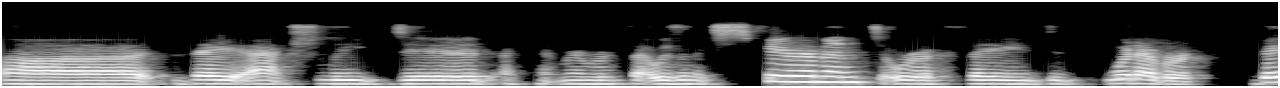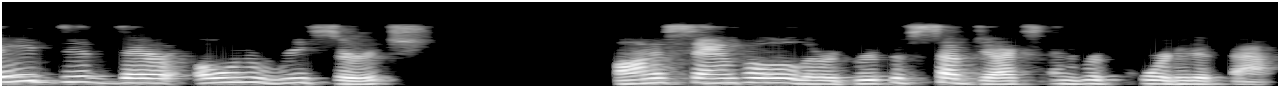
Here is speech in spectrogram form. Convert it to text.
Uh, they actually did, I can't remember if that was an experiment or if they did whatever. They did their own research on a sample or a group of subjects and reported it back.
